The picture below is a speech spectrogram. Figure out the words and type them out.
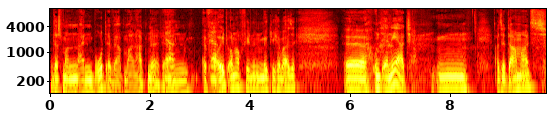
dass man einen Broterwerb mal hat, ne, der Ja. einen erfreut auch noch für möglicherweise äh, und ernährt. Mm, Also damals,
